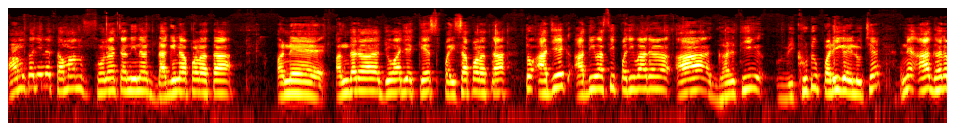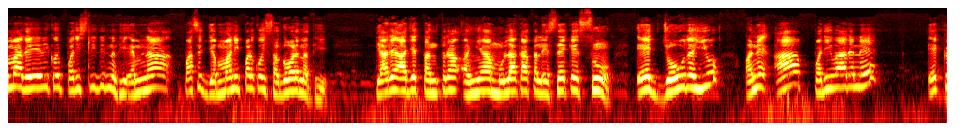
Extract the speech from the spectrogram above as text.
આમ કરીને તમામ સોના ચાંદીના દાગીના પણ હતા અને અંદર જોવા જઈએ કેશ પૈસા પણ હતા. તો આજે એક આદિવાસી પરિવાર આ ઘરથી વિખૂટું પડી ગયેલું છે અને આ ઘરમાં રહે એવી કોઈ પરિસ્થિતિ જ નથી. એમના પાસે જમવાની પણ કોઈ સગવડ નથી. ત્યારે આજે તંત્ર અહીંયા મુલાકાત લેશે કે શું? એ જોવું રહ્યું અને આ પરિવારને એક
